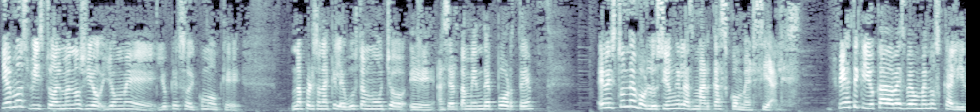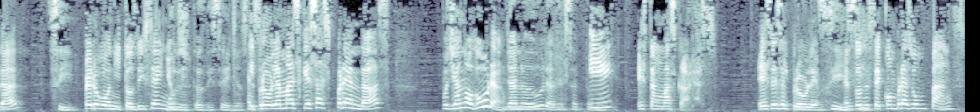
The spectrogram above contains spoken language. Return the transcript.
ya hemos visto, al menos yo, yo me, yo que soy como que una persona que le gusta mucho eh, hacer también deporte, he visto una evolución en las marcas comerciales. Fíjate que yo cada vez veo menos calidad, sí, pero bonitos diseños. Bonitos diseños. El problema es que esas prendas, pues ya no duran. Ya no duran, exactamente. Y están más caras. Ese es el problema. Sí, Entonces sí. te compras un pants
